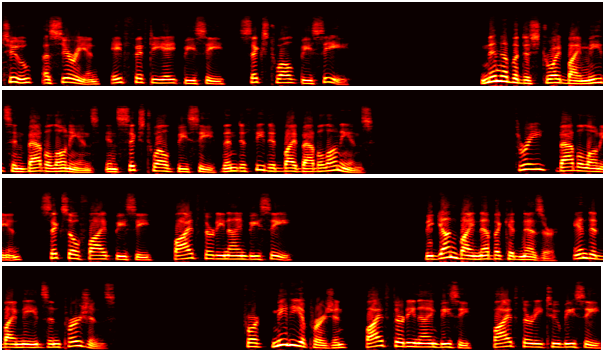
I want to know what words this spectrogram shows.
2. Assyrian, 858 BC, 612 BC. Nineveh destroyed by Medes and Babylonians in 612 BC, then defeated by Babylonians. 3. Babylonian, 605 BC, 539 BC. Begun by Nebuchadnezzar, ended by Medes and Persians. For Media Persian, 539 BC, 532 BC.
